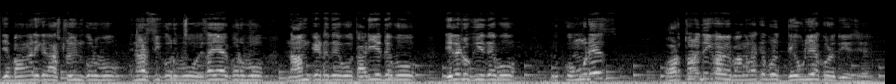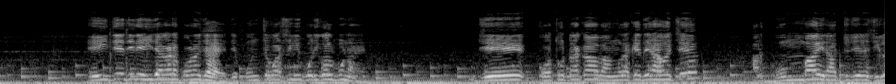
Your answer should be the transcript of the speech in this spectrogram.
যে বাঙালিকে রাষ্ট্রহীন করব এনআরসি করব এসআইআর করব নাম কেটে দেবো তাড়িয়ে দেবো জেলে ঢুকিয়ে দেবো। কংগ্রেস অর্থনৈতিকভাবে বাংলাকে পুরো দেউলিয়া করে দিয়েছে। এই যে যদি এই জায়গাটা পড়া যায়, যে পঞ্চবার্ষিকী পরিকল্পনায় যে কত টাকা বাংলাকে দেয়া হয়েছে, আর বোম্বাই রাজ্য যেটা ছিল,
